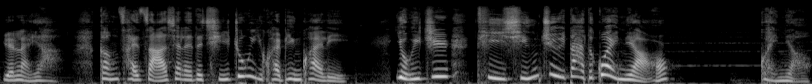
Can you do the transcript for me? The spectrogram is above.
原来呀，刚才砸下来的其中一块冰块里，有一只体型巨大的怪鸟。怪鸟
